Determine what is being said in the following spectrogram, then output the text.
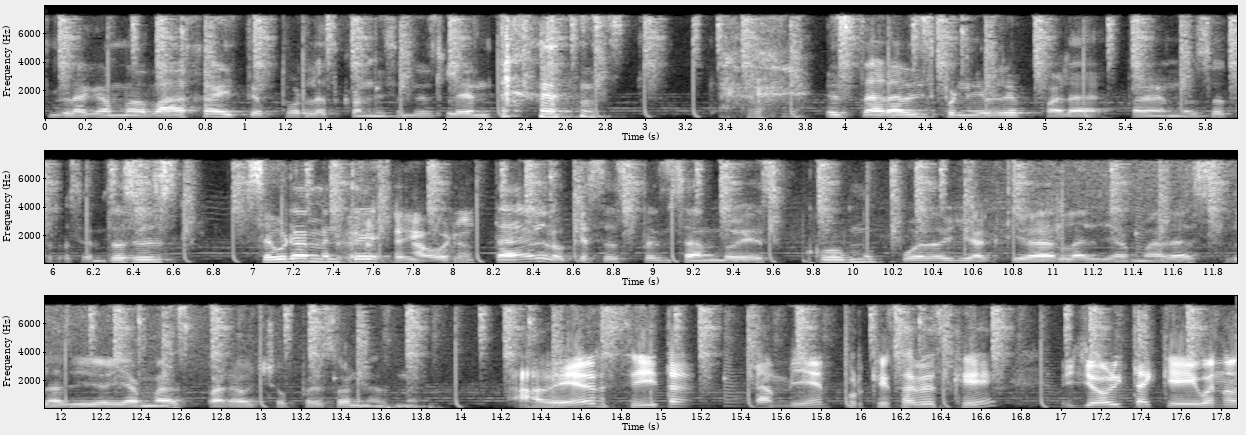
la gama baja y tú por las condiciones lentas, estará disponible para, para nosotros. Entonces, seguramente ahorita lo que estás pensando es cómo puedo yo activar las llamadas, las videollamadas para ocho personas, ¿no? A ver, sí, también, porque sabes qué, yo ahorita que, bueno,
